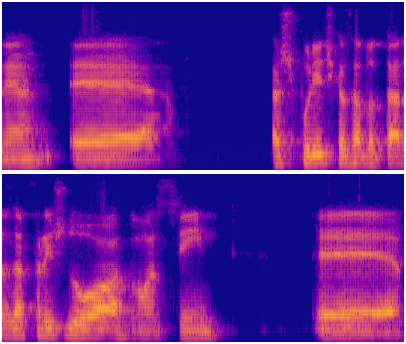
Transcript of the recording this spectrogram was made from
né. É, as políticas adotadas à frente do órgão, assim, é,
